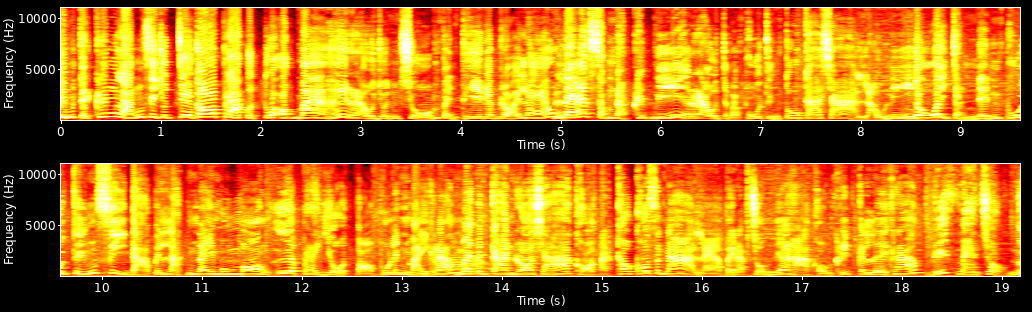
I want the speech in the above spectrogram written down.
ลิมิเต็ดครึ่งหลัง 4.7 ก็ปรากฏตัวออกมาให้เรายนต์โฉมเป็นทีเรียบร้อยแล้ว และสำหรับคลิปนี้เราจะมาพูดถึงตูกาชาเหล่านี้ โดยจะเน้นพูดถึง 4 ดาวเป็นหลักในมุมมอง เอื้อประโยชน์ต่อผู้เล่นใหม่ครับ ไม่เป็นการรอช้าขอตัดเข้าโฆษณาแล้วไปรับชมเนื้อหาของคลิปกันเลยครับ r i s m a n Shop โน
